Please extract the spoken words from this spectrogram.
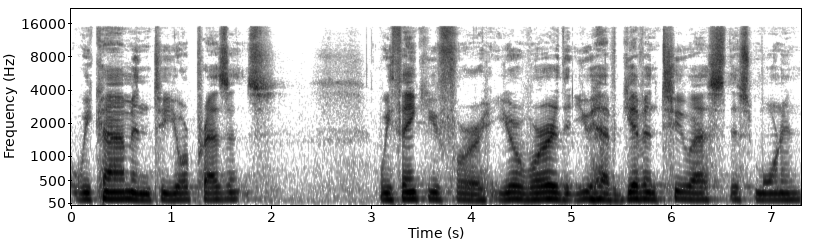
we come into your presence. We thank you for your word that you have given to us this morning.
